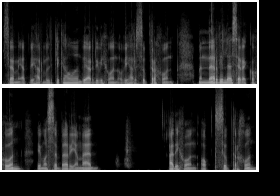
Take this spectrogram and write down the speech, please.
Ser ni att vi har multiplikation, vi har division och vi har subtraktion. Men när vi läser ekvation, vi måste börja med addition och subtraktion.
